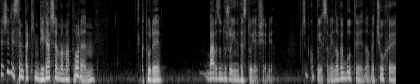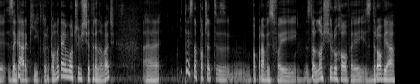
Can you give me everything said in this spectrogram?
Jeżeli jestem takim biegaczem amatorem, który bardzo dużo inwestuje w siebie, czy kupuje sobie nowe buty, nowe ciuchy, zegarki, które pomagają mu oczywiście trenować, e, i to jest na poczet poprawy swojej zdolności ruchowej, zdrowia.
